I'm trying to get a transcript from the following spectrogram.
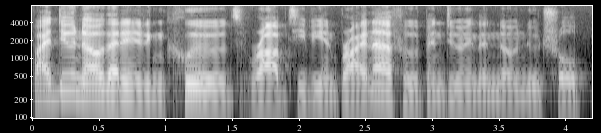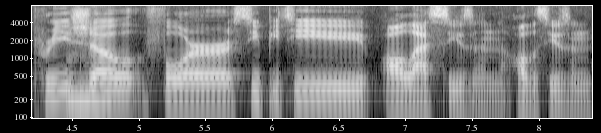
but I do know that it includes Rob TV and Brian F, who have been doing the no neutral pre-show for CPT all last season, all the season.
